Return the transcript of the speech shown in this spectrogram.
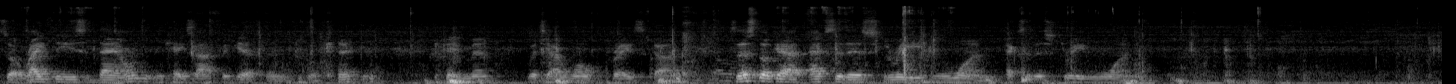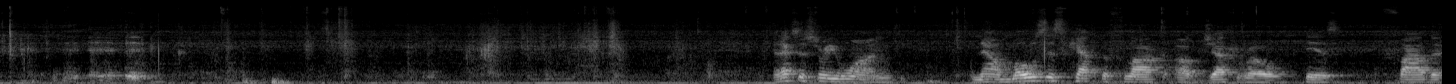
So write these down in case I forget them. Okay? Amen. Which I won't, praise God. So let's look at Exodus 3 1. Exodus 3 1. In Exodus 3 1, now Moses kept the flock of Jethro, his father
